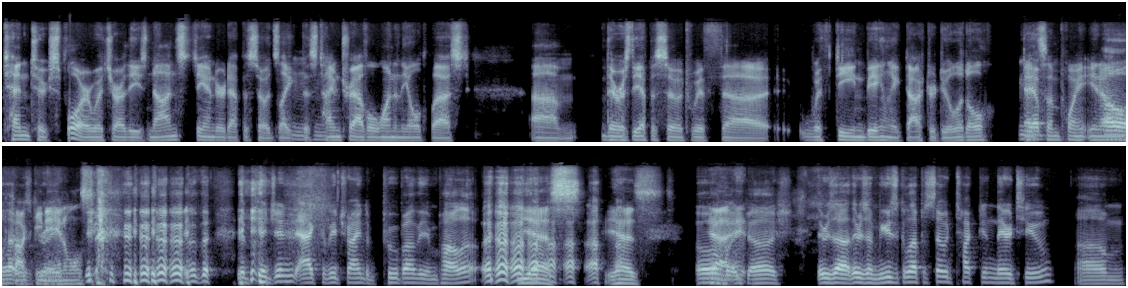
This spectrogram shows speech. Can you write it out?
tend to explore, which are these non standard episodes like this Mhm. time travel one in the Old West, Um, there was the episode with uh, with Dean being like Doctor Dolittle Yep. at some point, you know, oh, talking to animals. the, the pigeon actively trying to poop on the impala. yes, yes. Oh Yeah, my it- gosh. There's a there's a musical episode tucked in there too. Um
